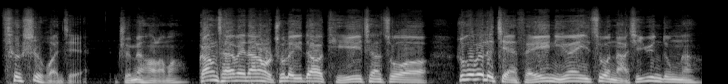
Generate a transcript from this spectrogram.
测试环节，准备好了吗？刚才为大家伙出了一道题，叫做“如果为了减肥，你愿意做哪些运动呢？”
